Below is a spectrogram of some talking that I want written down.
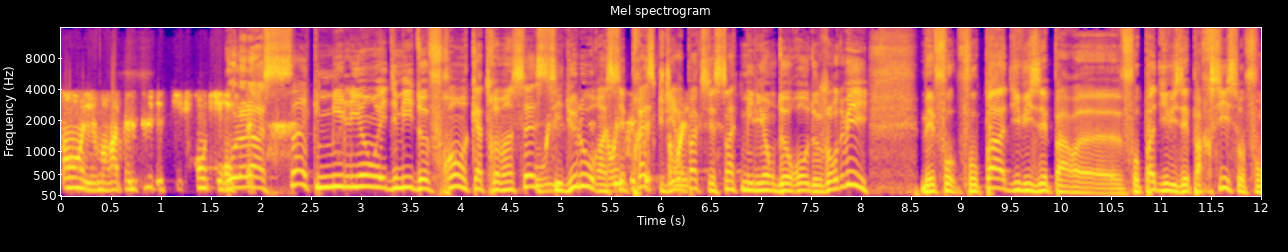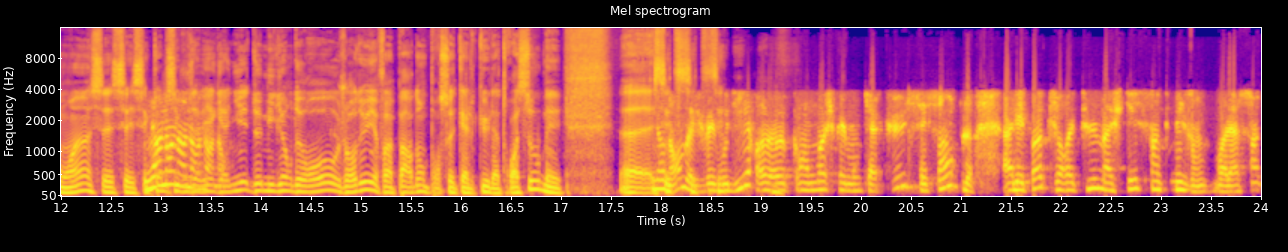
500 et je me rappelle plus des petits francs qui Oh là là, 5 millions et demi de francs en 96, Oui. c'est du lourd. hein. Oui, c'est presque, je dirais oui. pas que c'est 5 millions d'euros d'aujourd'hui, mais faut faut pas diviser par euh, faut pas diviser par 6 au fond. Hein. C'est comme non, si non, vous non, aviez gagné 2 millions d'euros aujourd'hui. Enfin, pardon pour ce calcul à 3 sous, mais euh, Non, non, mais je vais vous dire, euh, quand moi je fais mon calcul, c'est simple. À l'époque, j'aurais pu m'acheter cinq maisons. Voilà, cinq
